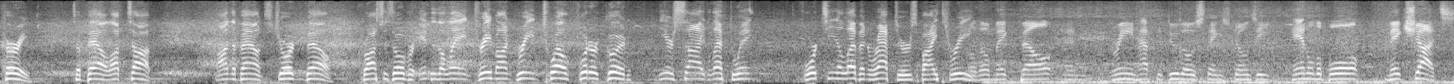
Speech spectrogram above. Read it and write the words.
Curry to Bell up top. On the bounce, Jordan Bell crosses over into the lane. Draymond Green, 12 footer, good. Near side left wing. 14 11 Raptors by three. Well, they'll make Bell and Green have to do those things, Jonesy. Handle the ball, make shots.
